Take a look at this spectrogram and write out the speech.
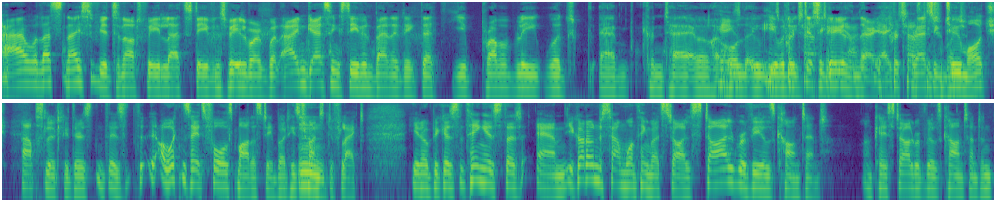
Ah, well, that's nice of you to not feel that, Steven Spielberg. But I'm guessing, Stephen Benedict, that you probably would um, contend, uh, hold, you would disagree with him there. He's, yeah, he's protesting too much. much. Absolutely. There's, there's. I wouldn't say it's false modesty, but he's trying mm. to deflect. You know, because the thing is that um, you got to understand one thing about style. Style reveals content. Okay, style reveals content, and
